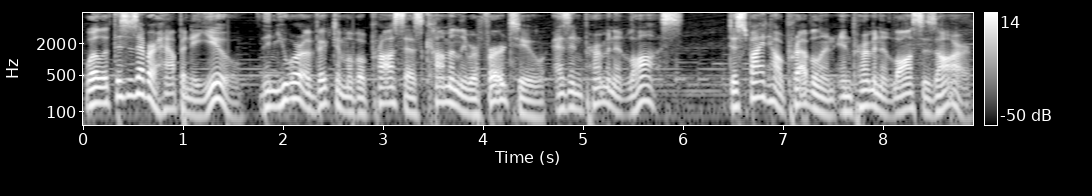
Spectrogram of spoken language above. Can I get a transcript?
Well, if this has ever happened to you, then you are a victim of a process commonly referred to as impermanent loss. Despite how prevalent impermanent losses are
